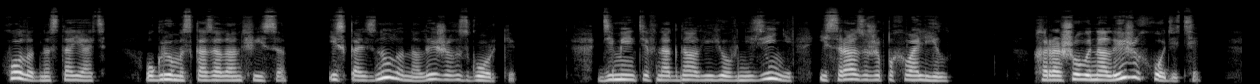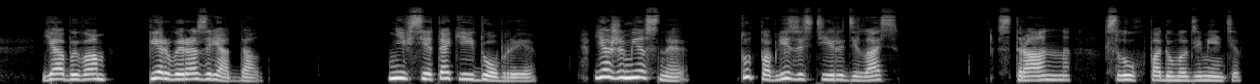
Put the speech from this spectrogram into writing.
холодно стоять», — угрюмо сказала Анфиса и скользнула на лыжах с горки. Дементьев нагнал ее в низине и сразу же похвалил. «Хорошо вы на лыжах ходите. Я бы вам первый разряд дал». «Не все такие добрые. Я же местная. Тут поблизости и родилась». «Странно», — вслух подумал Дементьев.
